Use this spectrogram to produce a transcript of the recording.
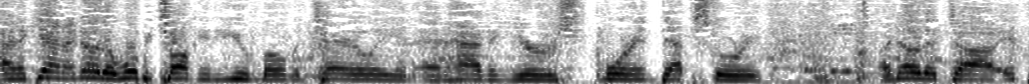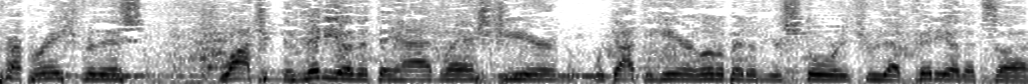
And again, I know that we'll be talking to you momentarily and, and having yours more in-depth story. I know that uh, in preparation for this, watching the video that they had last year, and we got to hear a little bit of your story through that video that's uh,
